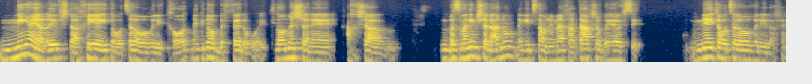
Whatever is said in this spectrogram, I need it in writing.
מי היריב שאתה הכי היית רוצה לבוא ולהתחרות נגדו ב feather weight? לא משנה עכשיו, בזמנים שלנו, נגיד סתם אני אומר לך, אתה עכשיו ב-UFC, מי היית רוצה לבוא ולהילחם?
